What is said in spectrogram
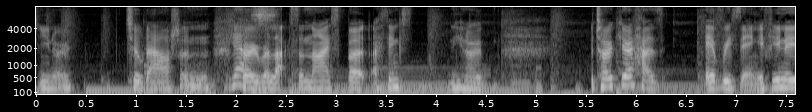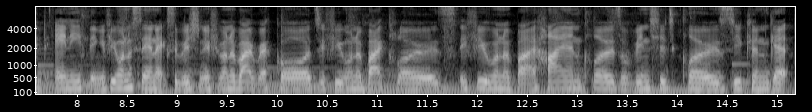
you know, chilled out and Yes. very relaxed and nice. But I think, you know, Tokyo has everything. If you need anything, if you want to see an exhibition, if you want to buy records, if you want to buy clothes, if you want to buy high end clothes or vintage clothes, you can get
